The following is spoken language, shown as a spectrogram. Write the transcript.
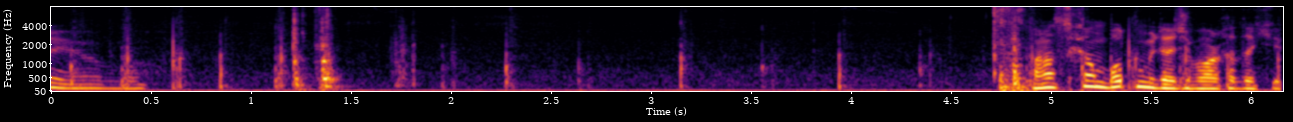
Nerede ya bu? Sıkan bot muydu acaba arkadaki?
